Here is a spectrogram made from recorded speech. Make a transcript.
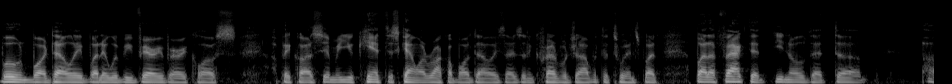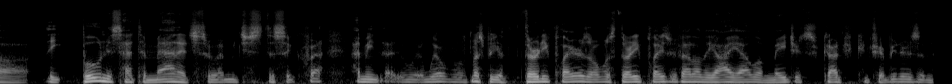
Boone Baldelli, but it would be very very close because I mean you can't discount what Rocco Baldelli does an incredible job with the Twins, but but the fact that you know that. Uh, uh, the Boone has had to manage through. I mean, just this incredible. I mean, uh, we must be 30 players, almost 30 players we've had on the IL of major con- contributors, and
